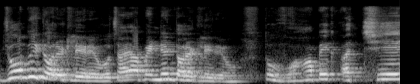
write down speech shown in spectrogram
जो भी टॉयलेट ले रहे हो, चाहे आप इंडियन टॉयलेट ले रहे हो तो वहाँ पे एक अच्छे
